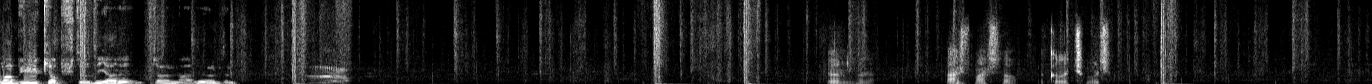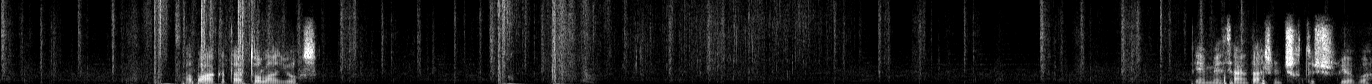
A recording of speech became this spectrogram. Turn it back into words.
Ona büyük yapıştırdı. Yarı canım vardı öldüm. Ölmüyor. Taş maç yok. Kılıç mılıç. Sabaha kadar dolan yoksa. Benim metandaşım çıktı şuraya bak.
